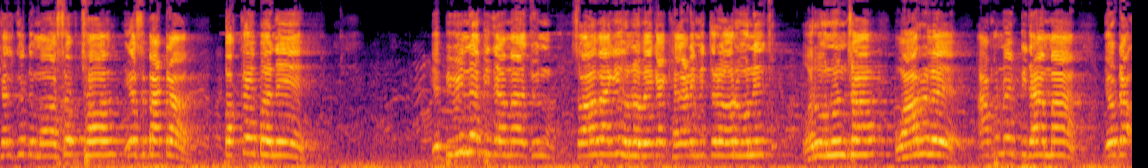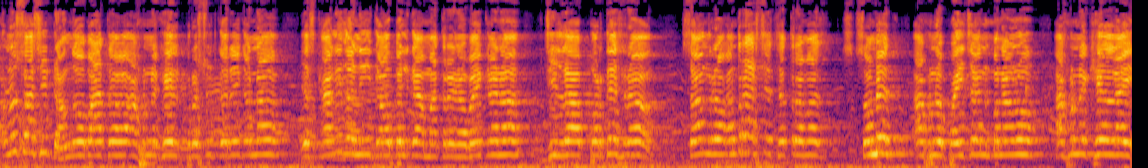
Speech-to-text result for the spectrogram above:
खेलकुद महोत्सव छ यसबाट पक्कै पनि यो विभिन्न विधामा जुन सहभागी हुनुभएका खेलाडी मित्रहरू हुने हुनुहुन्छ। उहाँहरूले आफ्नो विधामा एउटा अनुशासित ढङ्गबाट आफ्नो खेल प्रस्तुत गरिकन यस कालीगण्डी गाउँपालिका मात्रै नभइकन जिल्ला प्रदेश र सङ्घ र अन्तर्राष्ट्रिय क्षेत्रमा समेत आफ्नो पहिचान बनाउनु आफ्नो खेललाई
